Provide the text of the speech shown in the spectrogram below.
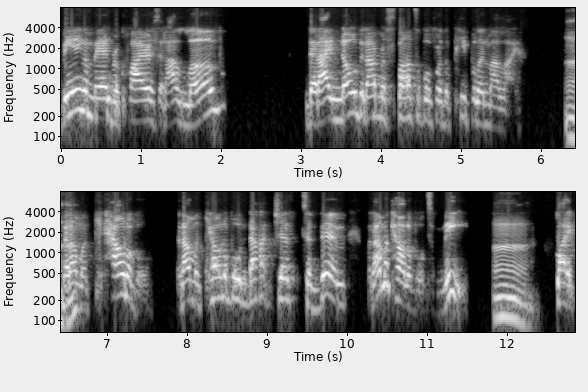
being a man requires that i love that i know that i'm responsible for the people in my life uh-huh. that i'm accountable that i'm accountable not just to them but i'm accountable to me Mm. Like,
